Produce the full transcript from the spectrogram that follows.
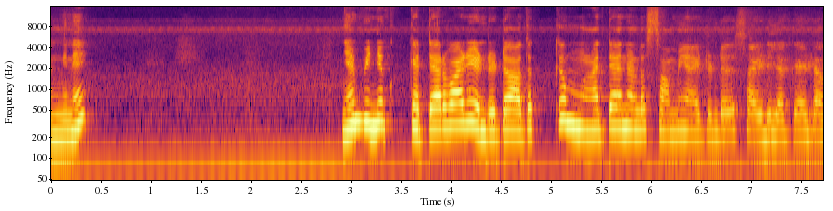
അങ്ങനെ ഞാൻ പിന്നെ കറ്റാർവാഴയുണ്ട് കേട്ടോ. അതൊക്കെ മാറ്റാനുള്ള സമയമായിട്ടുണ്ട് സൈഡിലൊക്കെ കേട്ടോ.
